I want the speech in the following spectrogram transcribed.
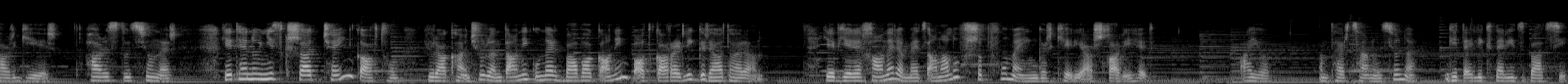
հարգի էր, հարստություն էր։ Եթե նույնիսկ շատ չէին կարդում, յուրաքանչյուր ընտանիք ուներ բավականին պատկառելի գրադարան, եւ երեխաները մեծանալով շփվում էին գրքերի աշխարհի հետ։ Այո, ընթերցանությունը գիտելիքներից բացի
